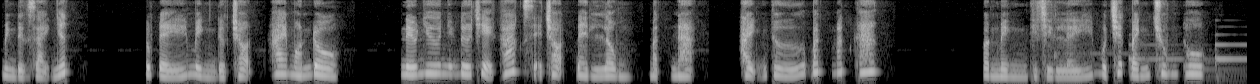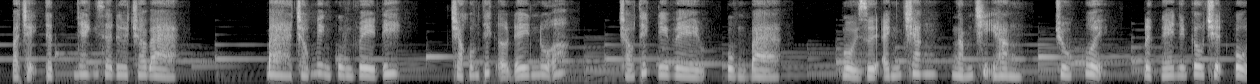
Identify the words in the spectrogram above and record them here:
mình được giải nhất. Lúc đấy mình được chọn hai món đồ. Nếu như những đứa trẻ khác sẽ chọn đèn lồng, mặt nạ, hạnh thứ bắt mắt khác. Còn mình thì chỉ lấy một chiếc bánh trung thu và chạy thật nhanh ra đưa cho bà. Bà cháu mình cùng về đi, cháu không thích ở đây nữa. Cháu thích đi về cùng bà ngồi dưới ánh trăng ngắm chị Hằng, chú Cuội được nghe những câu chuyện cổ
